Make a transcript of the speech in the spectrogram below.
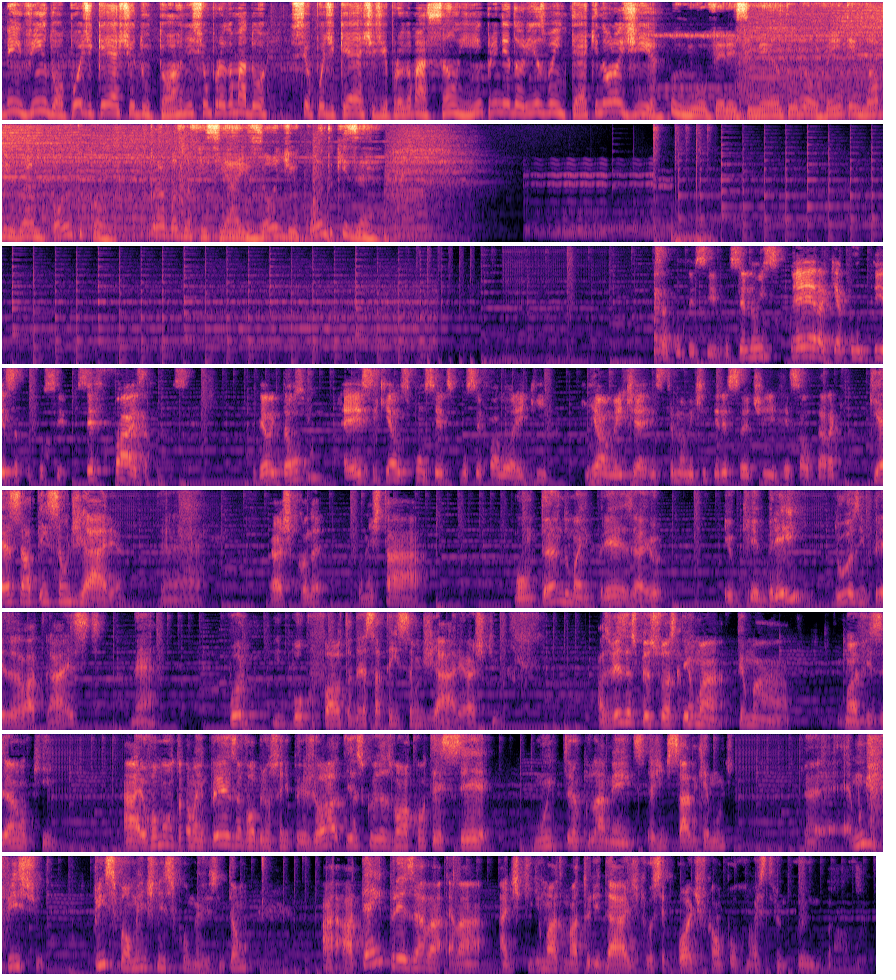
Bem-vindo ao podcast do Torne-se um Programador, seu podcast de programação e empreendedorismo em tecnologia. Um oferecimento 99ram.com. Provas oficiais onde e quando quiser. acontecer. Você não espera que aconteça com você, você faz acontecer. Entendeu? Então, Sim. é esse que é os conceitos que você falou aí que, que realmente é extremamente interessante ressaltar aqui. Que é essa atenção diária. É, eu acho que quando, quando a gente está montando uma empresa, eu, eu quebrei duas empresas lá atrás, né? Por um pouco falta dessa atenção diária. Eu acho que às vezes as pessoas têm uma, têm uma, uma visão que ah, eu vou montar uma empresa, vou abrir um CNPJ e as coisas vão acontecer muito tranquilamente. A gente sabe que é muito, é, é muito difícil, principalmente nesse começo. Então, a, até a empresa ela, ela adquirir uma maturidade que você pode ficar um pouco mais tranquilo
